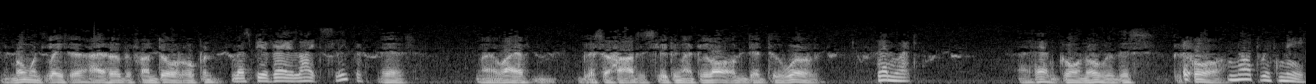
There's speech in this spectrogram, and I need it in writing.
A moment later, I heard the front door open. Must be a very light sleeper. Yes. My wife, bless her heart, is sleeping like a log, dead to the world. Then what? I have gone over this before. Not with me.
